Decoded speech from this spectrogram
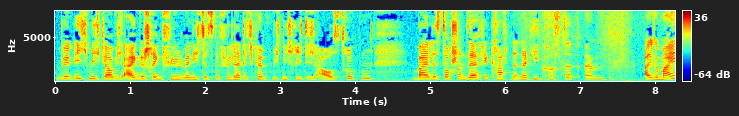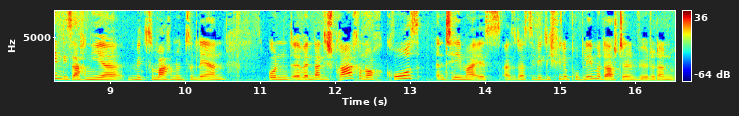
würde ich mich, glaube ich, eingeschränkt fühlen, wenn ich das Gefühl hätte, ich könnte mich nicht richtig ausdrücken, weil es doch schon sehr viel Kraft und Energie kostet, ähm, allgemein die Sachen hier mitzumachen und zu lernen. Und äh, wenn dann die Sprache noch groß ein Thema ist, also dass sie wirklich viele Probleme darstellen würde, dann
